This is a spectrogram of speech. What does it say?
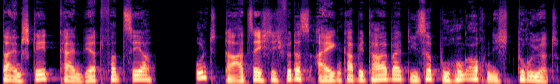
Da entsteht kein Wertverzehr, und tatsächlich wird das Eigenkapital bei dieser Buchung auch nicht berührt.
